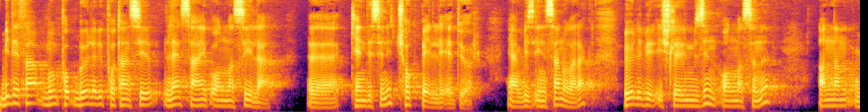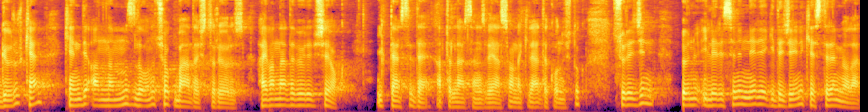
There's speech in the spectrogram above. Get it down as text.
bir defa bu, böyle bir potansiyele sahip olmasıyla e, kendisini çok belli ediyor. Yani biz insan olarak böyle bir işlevimizin olmasını anlam görürken kendi anlamımızla onu çok bağdaştırıyoruz. Hayvanlarda böyle bir şey yok. İlk derste de hatırlarsanız veya sonrakilerde konuştuk. Sürecin önü ilerisinin nereye gideceğini kestiremiyorlar.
